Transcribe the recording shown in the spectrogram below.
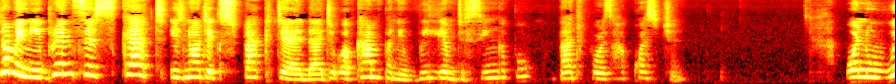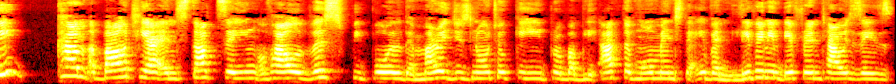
Tominey, Princess Kate is not expected uh, to accompany William to Singapore. That was her question. When we come about here and start saying of how these people, their marriage is not okay, probably at the moment they're even living in different houses,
